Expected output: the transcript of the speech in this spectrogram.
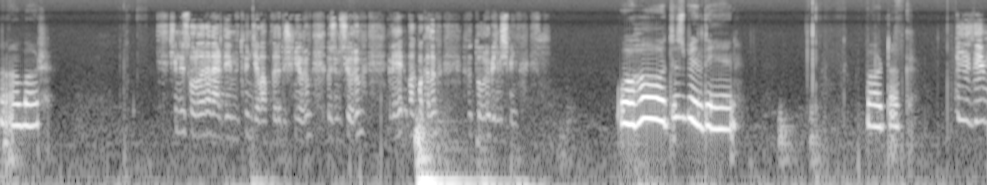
Ha, var. Şimdi sorulara verdiğim bütün cevapları düşünüyorum, özümsüyorum ve bak bakalım doğru bilmiş miyim? Oha düz bildin. Bardak. Bildim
